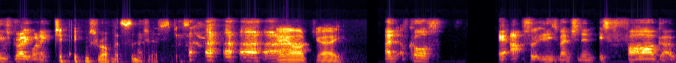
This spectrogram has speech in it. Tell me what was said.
He was great, wasn't he? James Robertson Justice. ARJ. and of course, it absolutely needs mentioning is Fargo.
